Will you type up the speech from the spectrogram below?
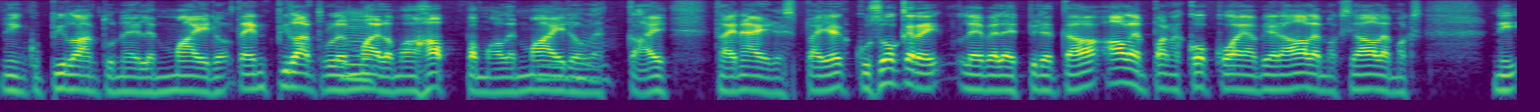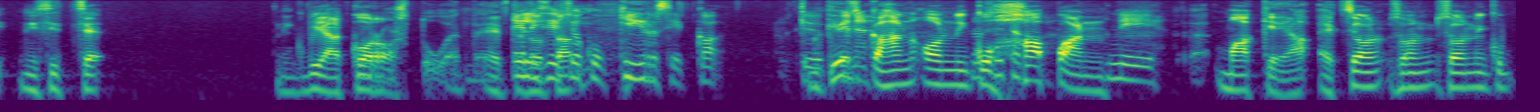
niin kuin pilantuneille maidolle, tai en pilantuneille mm. maidolle, vaan happamalle maidolle mm. tai, tai näin edespäin. Ja kun sokerileveleitä pidetään alempana koko ajan, vielä alemmaksi ja alemmaksi, niin, niin sitten se niin kuin vielä korostuu. Et, et, Eli tota, siis joku kirsikka No kirsikkahan on niinku no hapan niin. makea, että se on, se on, se on niinku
